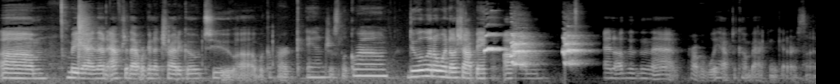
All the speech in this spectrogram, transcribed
Um, but yeah, and then after that, we're gonna try to go to uh, Wicker Park and just look around, do a little window shopping. Um, and other than that, probably have to come back and get our son.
